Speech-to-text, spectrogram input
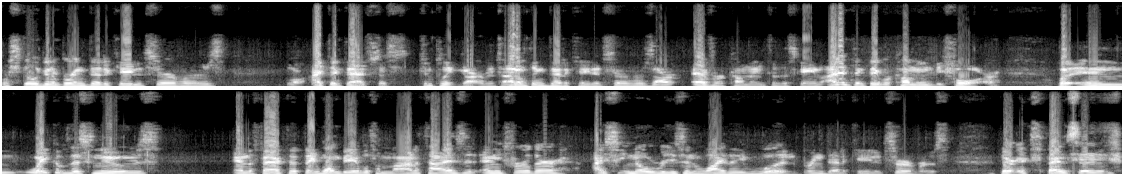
We're still going to bring dedicated servers well, I think that's just complete garbage. I don't think dedicated servers are ever coming to this game. I didn't think they were coming before. But in wake of this news and the fact that they won't be able to monetize it any further, I see no reason why they would bring dedicated servers. They're expensive,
